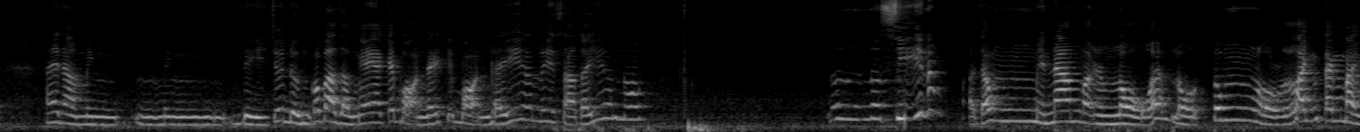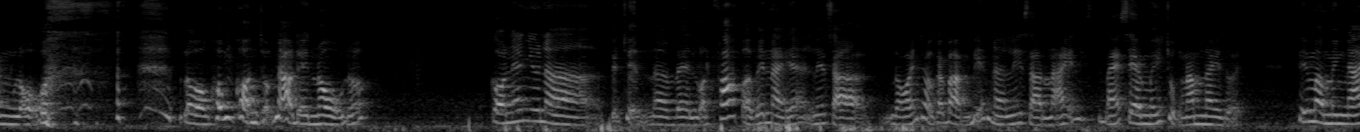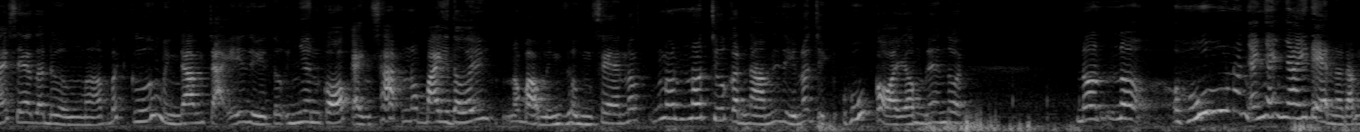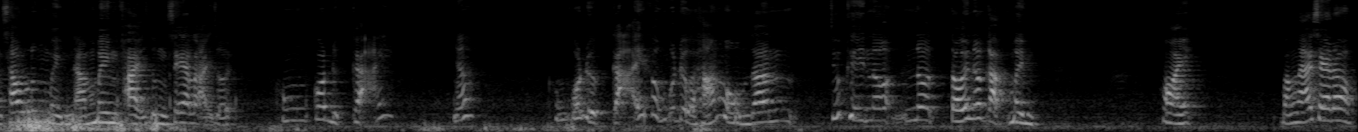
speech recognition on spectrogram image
hay là mình mình gì chứ đừng có bao giờ nghe cái bọn đấy cái bọn đấy Lisa thấy nó nó, nó sĩ lắm. Ở trong miền Nam gọi là lổ á lổ tung lổ lanh tanh bành lổ lổ không còn chỗ nào để nổ nữa. Còn như là cái chuyện về luật pháp ở bên này ấy, Lisa nói cho các bạn biết là Lisa lái lái xe mấy chục năm nay rồi khi mà mình lái xe ra đường mà bất cứ mình đang chạy gì, tự nhiên có cảnh sát nó bay tới, nó bảo mình dừng xe, nó nó nó chưa cần làm cái gì, nó chỉ hú còi ầm lên thôi. Nó nó hú, nó nháy nháy nháy đèn ở đằng sau lưng mình là mình phải dừng xe lại rồi. Không có được cãi nhá. Không có được cãi, không có được há mồm ra trước khi nó nó tới nó gặp mình. Hỏi, bằng lái xe đâu?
